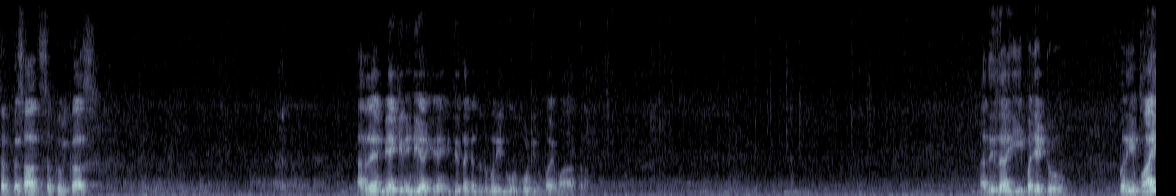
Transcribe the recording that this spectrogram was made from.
ಸಬ್ಕ ಸಾಥ್ ಸಬ್ಕ ವಿಕಾಸ್ ಆದರೆ ಮೇಕ್ ಇನ್ ಇಂಡಿಯಾಗೆ ಇಟ್ಟಿರ್ತಕ್ಕಂಥದ್ದು ಬರೀ ನೂರು ಕೋಟಿ ರೂಪಾಯಿ ಮಾತ್ರ. ಅದರಿಂದ ಈ ಬಜೆಟ್ಟು ಬರೀ ಬಾಯಿ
